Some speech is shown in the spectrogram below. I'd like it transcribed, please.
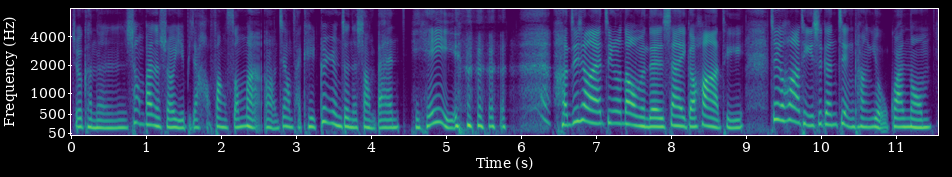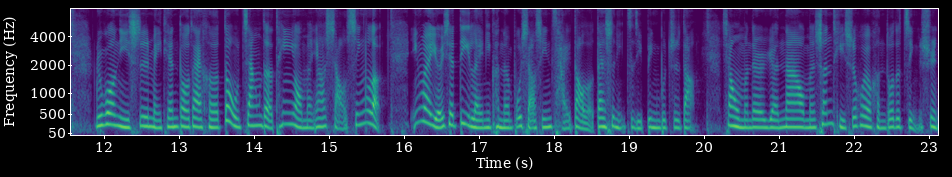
就可能上班的时候也比较好放松嘛，啊，这样才可以更认真的上班，嘿嘿。好，接下来进入到我们的下一个话题，这个话题是跟健康有关哦。如果你是每天都在喝豆浆的听友们，要小心了，因为有一些地雷你可能不小心踩到了，但是你自己并不知道。像我们的人呐，我们身体是会有很多的警讯，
